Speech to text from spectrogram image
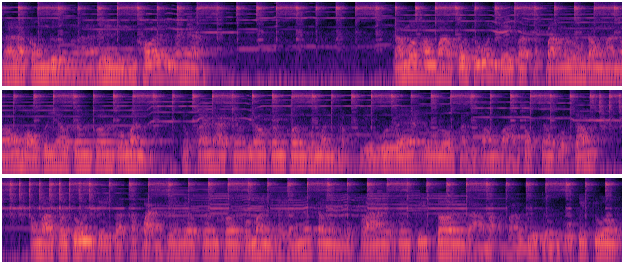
đây là con đường à, đi Nguyễn Khói cả nhà. Cảm ơn ông bà cô chú anh chị và các bạn luôn đồng hành và ủng hộ video trên kênh của mình. Chúc cả nhà xem video trên kênh của mình thật nhiều vui vẻ, luôn luôn thành công và hạnh phúc trong cuộc sống. Ông bà cô chú anh chị và các bạn xem video trên kênh của mình thì nhớ cho mình một like, một đăng ký kênh và bật vào biểu tượng của cái chuông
